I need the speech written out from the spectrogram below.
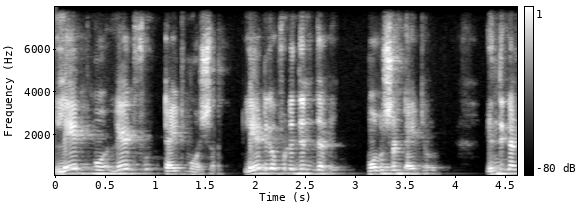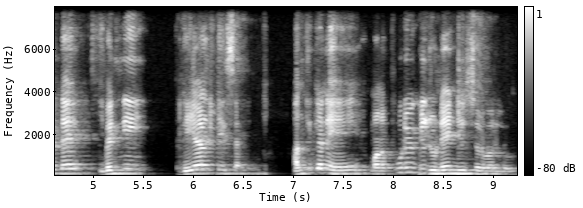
late మో లేట్ ఫుడ్ టైట్ మోషన్ లేట్గా ఫుడ్ తిందండి మోషన్ టైట్ అవుతుంది. ఎందుకంటే ఇవన్నీ రియాలిటీస్ అని అందుకనే మన పూర్వీకులు చూడండి ఏం చేసేవాళ్ళు?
